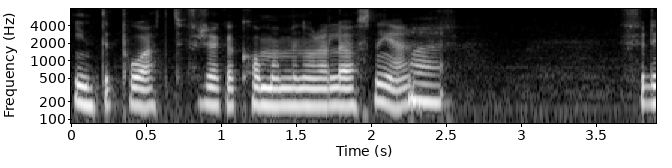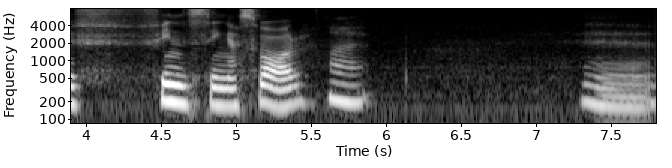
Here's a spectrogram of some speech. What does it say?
inte på att försöka komma med några lösningar. Nej. För det finns inga svar. Eh,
